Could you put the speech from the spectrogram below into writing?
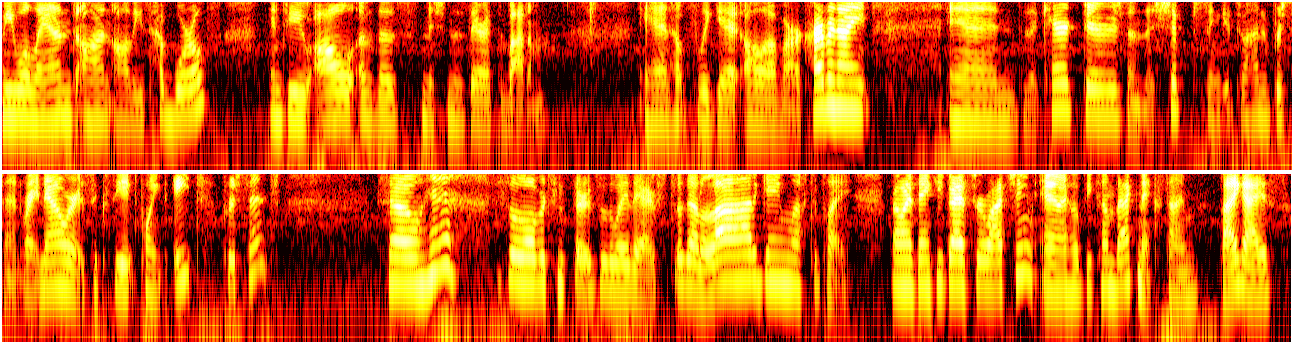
we will land on all these hub worlds and do all of those missions there at the bottom, and hopefully get all of our carbonite and the characters and the ships and get to 100%. Right now we're at 68.8%. So, yeah, just a little over two thirds of the way there. Still got a lot of game left to play. But I want to thank you guys for watching, and I hope you come back next time. Bye, guys.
